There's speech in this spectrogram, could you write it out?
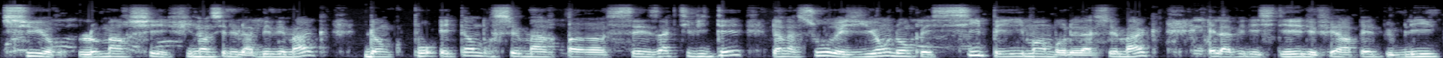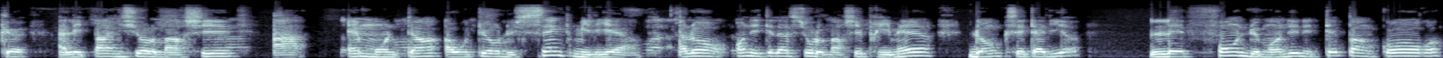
sur le marché financier de la BVMAC, donc pour étendre ce euh, ses activités dans la sous-région, donc les six pays membres de la CEMAC, elle avait décidé de faire appel public à l'épargne sur le marché à un montant à hauteur de 5 milliards. Alors, on était là sur le marché primaire, donc c'est-à-dire les fonds demandés n'étaient pas encore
